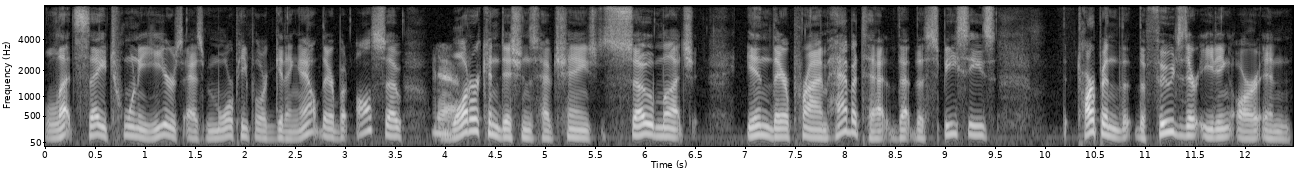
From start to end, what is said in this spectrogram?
let's say 20 years as more people are getting out there, but also yeah. water conditions have changed so much in their prime habitat that the species, the tarpon, the, the foods they're eating are in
